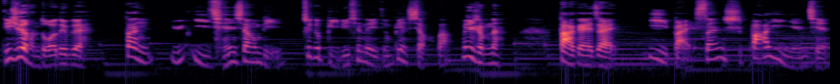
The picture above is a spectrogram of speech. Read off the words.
的确很多，对不对？但与以前相比，这个比例现在已经变小了。为什么呢？大概在一百三十八亿年前，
